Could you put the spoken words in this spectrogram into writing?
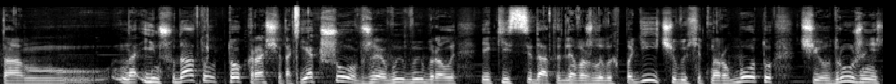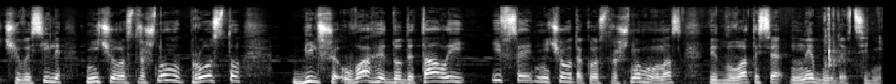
там на іншу дату, то краще так. Якщо вже ви вибрали якісь ці дати для важливих подій, чи вихід на роботу, чи одруження, чи весілля, нічого страшного, просто більше уваги до деталей І все, нічого такого страшного у нас відбуватися не буде в ці дні.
